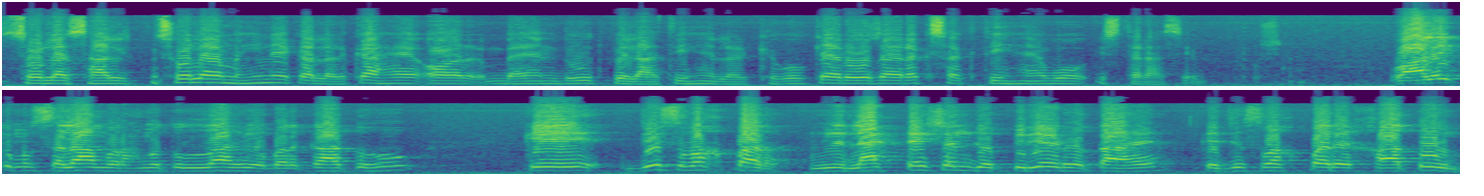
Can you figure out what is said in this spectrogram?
16 साल 16 महीने का लड़का है और बहन दूध पिलाती हैं लड़के को। क्या रोजा रख सकती हैं? वो इस तरह से पूछना। वालेकुम अस्सलाम वरहमतुल्लाहि वबरकातुहू, कि जिस वक्त पर लैक्टेशन जो पीरियड होता है, कि जिस वक्त पर एक खातून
